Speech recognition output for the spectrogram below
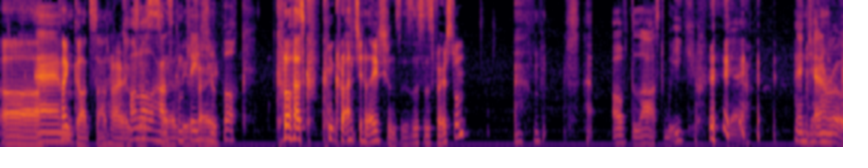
Uh, Um, thank God satire Connell exists. has I'd completed very- a book Connell has c- congratulations. Is this his first one? of the last week. yeah. In general,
